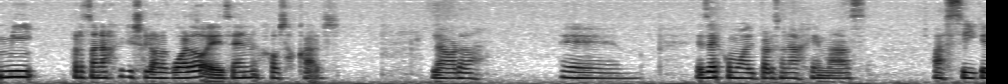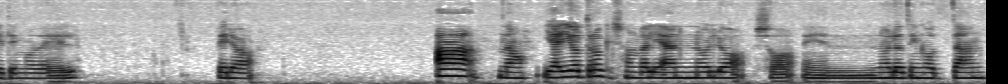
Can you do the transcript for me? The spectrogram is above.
mi personaje que yo lo recuerdo es en House of Cards la verdad. Eh, ese es como el personaje más así que tengo de él. Pero... Ah, no. Y hay otro que yo en realidad no lo, yo no lo tengo tan,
